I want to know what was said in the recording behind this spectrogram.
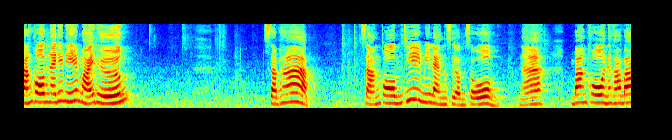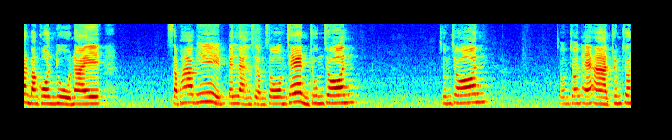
สังคมในที่นี้หมายถึง สภาพ สังคมที่มีแหล่งเสื่อมโทรมนะ บางคนนะคะบ้านบางคนอยู่ในสภาพที่เป็นแหล่งเสื่อมโทรม เช่น ชุมชน ชุมชน ชุมชนแออัดชุมชน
